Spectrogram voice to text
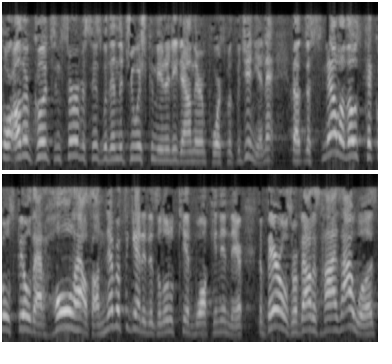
for other goods and services within the Jewish community down there in Portsmouth, Virginia. And that, the, the smell of those pickles filled that whole house. I'll never forget it as a little kid walking in there. The barrels were about as high as I was,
